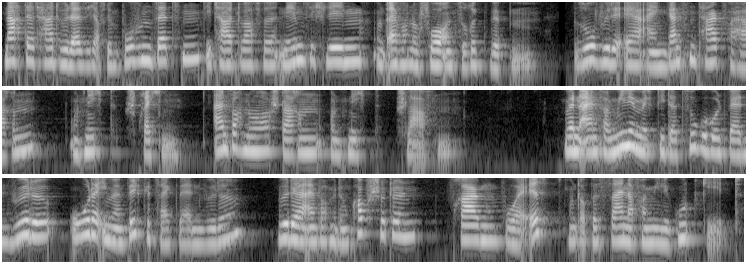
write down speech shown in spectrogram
Nach der Tat würde er sich auf den Boden setzen, die Tatwaffe neben sich legen und einfach nur vor und zurück wippen. So würde er einen ganzen Tag verharren und nicht sprechen. Einfach nur starren und nicht schlafen. Wenn ein Familienmitglied dazugeholt werden würde oder ihm ein Bild gezeigt werden würde, würde er einfach mit dem Kopf schütteln, fragen, wo er ist und ob es seiner Familie gut geht.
